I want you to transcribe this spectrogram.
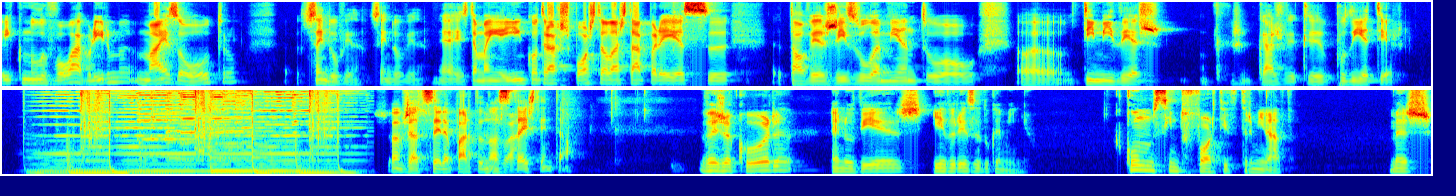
e que me levou a abrir-me mais ao outro, sem dúvida, sem dúvida. É, e também aí encontrar a resposta, lá está, para esse talvez isolamento ou uh, timidez que, que podia ter. Vamos já à terceira parte do nosso texto, então. Vejo a cor, a nudez e a dureza do caminho. Como me sinto forte e determinado. Mas,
